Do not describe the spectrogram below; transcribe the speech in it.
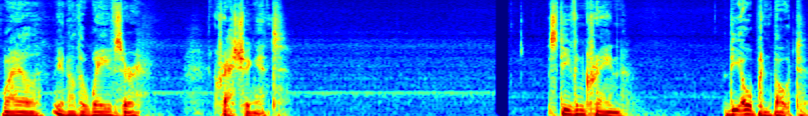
while, you know, the waves are crashing it. Stephen Crane, The Open Boat.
